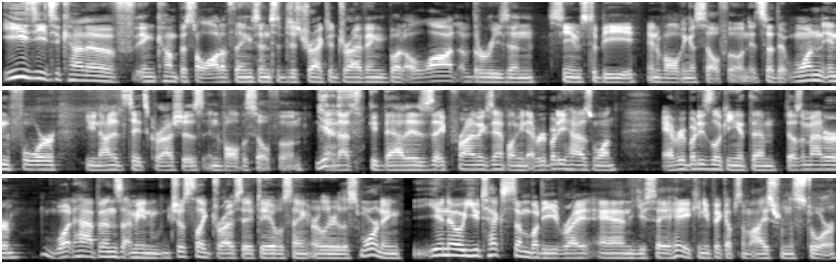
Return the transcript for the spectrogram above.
easy to kind of encompass a lot of things into distracted driving, but a lot of the reason seems to be involving a cell phone. It said that one in four United States crashes involve a cell phone. Yes. And that's that is a prime example. I mean, everybody has one. Everybody's looking at them. Doesn't matter what happens. I mean, just like Drive Safe Dave was saying earlier this morning, you know, you text somebody, right, and you say, Hey, can you pick up some ice from the store?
